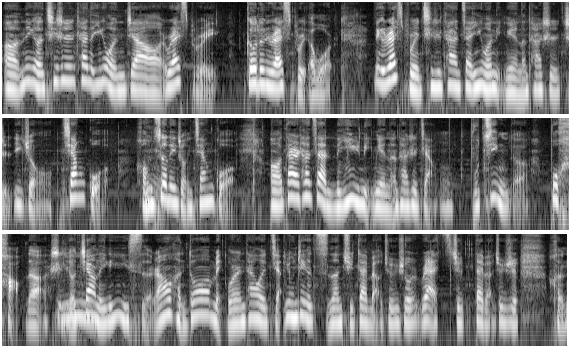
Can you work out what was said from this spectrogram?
呃，那个其实它的英文叫 Raspberry Golden Raspberry Award。那个 raspberry 其实它在英文里面呢，它是指一种浆果，红色的一种浆果。呃，但是它在俚语里面呢，它是讲不敬的、不好的，是有这样的一个意思。然后很多美国人他会讲用这个词呢，去代表就是说 “rat”，就代表就是很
